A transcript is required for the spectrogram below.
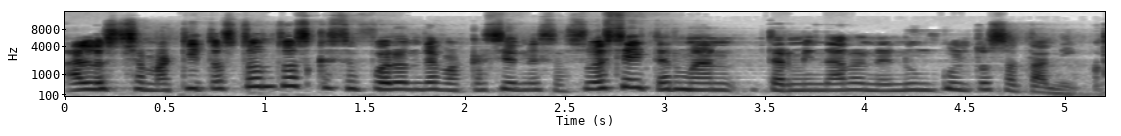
a los chamaquitos tontos que se fueron de vacaciones a Suecia y terminaron en un culto satánico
